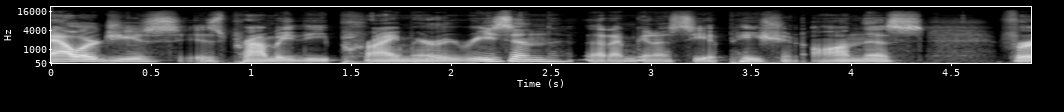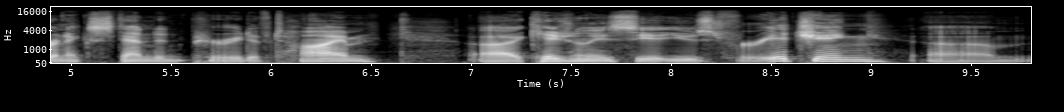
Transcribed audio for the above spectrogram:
allergies is probably the primary reason that I'm going to see a patient on this for an extended period of time. Uh, occasionally, you see it used for itching, um,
